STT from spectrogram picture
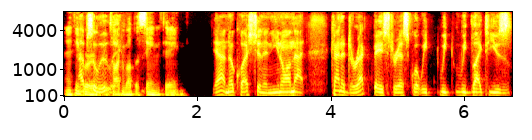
and i think Absolutely. we're talking about the same thing yeah, no question. And you know, on that kind of direct based risk, what we we we'd like to use,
